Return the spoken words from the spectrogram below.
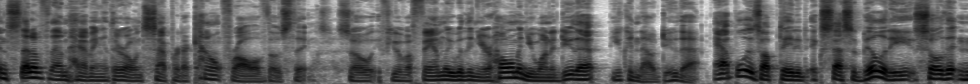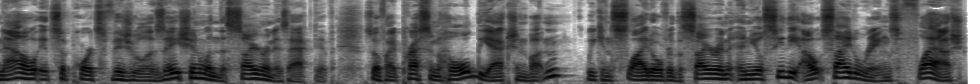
instead of them having their own separate account for all of those things. So if you have a family within your home and you want to do that, you can now do that. Apple has updated accessibility so that now it supports visualization when the siren is active. So if I press and hold the action button, we can slide over the siren and you'll see the outside rings flash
